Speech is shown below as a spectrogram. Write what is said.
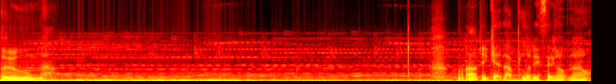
Boom. How do you get that bloody thing up now?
